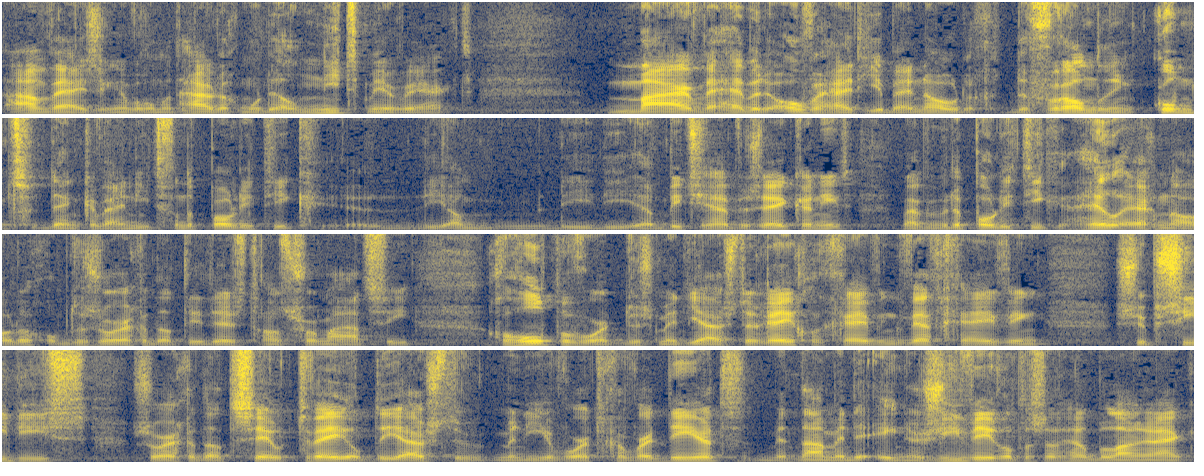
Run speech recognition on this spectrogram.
aanwijzingen waarom het huidige model niet meer werkt. Maar we hebben de overheid hierbij nodig. De verandering komt, denken wij, niet van de politiek. Eh, die, die, die ambitie hebben we zeker niet. Maar we hebben de politiek heel erg nodig om te zorgen dat deze transformatie geholpen wordt. Dus met juiste regelgeving, wetgeving, subsidies, zorgen dat CO2 op de juiste manier wordt gewaardeerd. Met name in de energiewereld is dat heel belangrijk.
